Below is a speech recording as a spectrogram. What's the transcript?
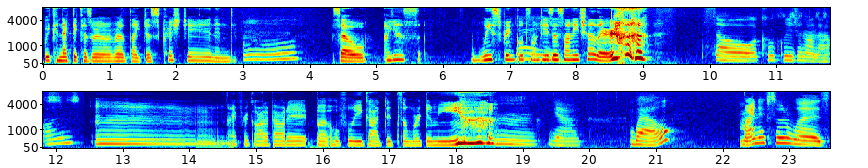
we connected because we're, we're like just Christian, and oh, so I guess we sprinkled some Jesus on each other. so conclusion on that one. mm, I forgot about it, but hopefully God did some work in me. mm, yeah. Well, my next one was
